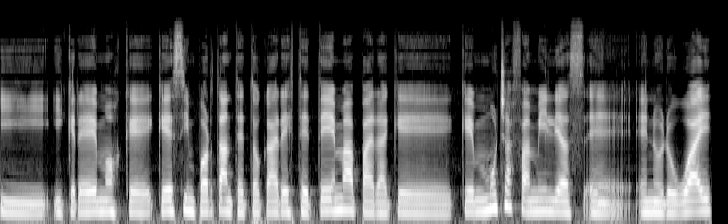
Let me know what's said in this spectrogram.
y, creemos que, es importante tocar este tema para que, muchas familias eh, en Uruguay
